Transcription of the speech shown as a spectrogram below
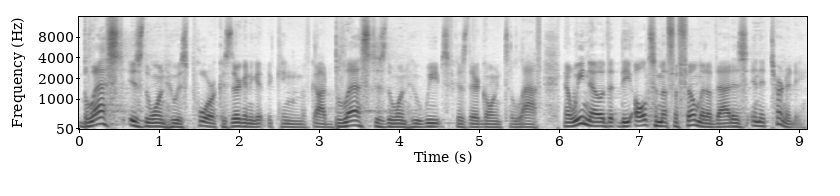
Blessed is the one who is poor because they're going to get the kingdom of God. Blessed is the one who weeps because they're going to laugh. Now we know that the ultimate fulfillment of that is in eternity.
